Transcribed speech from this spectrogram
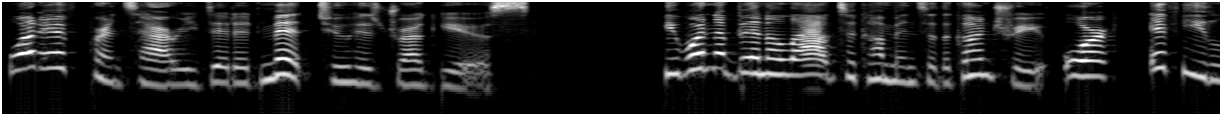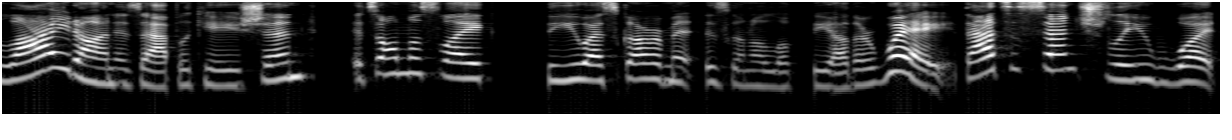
what if Prince Harry did admit to his drug use? He wouldn't have been allowed to come into the country. Or if he lied on his application, it's almost like the US government is going to look the other way. That's essentially what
